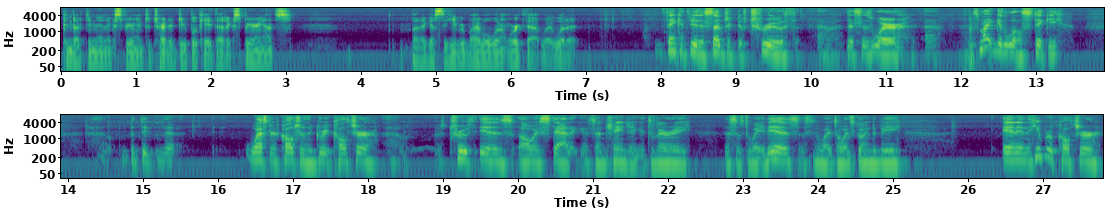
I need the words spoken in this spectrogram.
conducting an experiment to try to duplicate that experience. But I guess the Hebrew Bible wouldn't work that way, would it? Thinking through the subject of truth, uh, this is where uh, this might get a little sticky, uh, but the, the Western culture, the Greek culture, uh, truth is always static. It's unchanging. It's very, this is the way it is. This is the way it's always going to be. And in the Hebrew culture,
